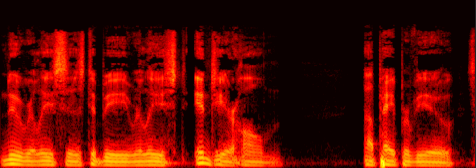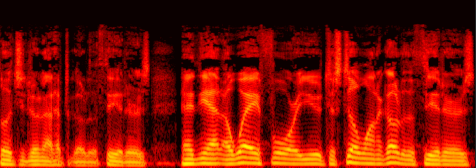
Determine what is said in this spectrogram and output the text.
new releases to be released into your home, a pay per view, so that you do not have to go to the theaters, and yet a way for you to still want to go to the theaters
